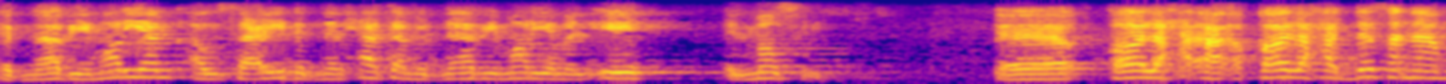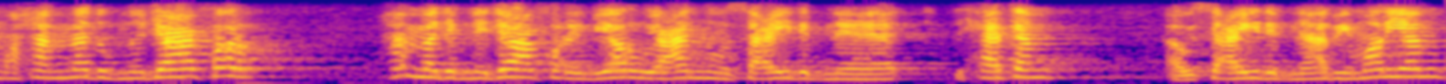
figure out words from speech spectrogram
ابن أبي مريم أو سعيد بن الحكم ابن أبي مريم الإيه؟ المصري. آه، قال قال حدثنا محمد بن جعفر محمد بن جعفر بيروي عنه سعيد بن الحكم أو سعيد بن أبي مريم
